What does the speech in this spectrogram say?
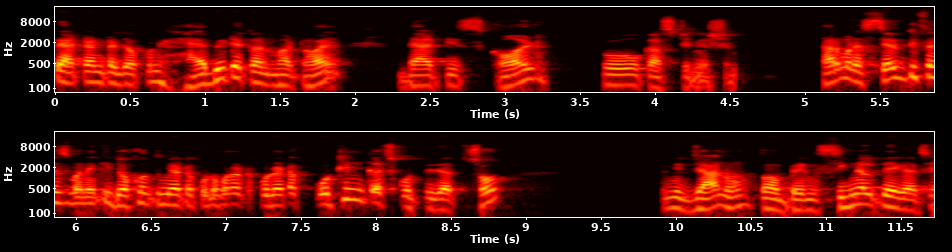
প্যাটার্নটা যখন হ্যাবিটে কনভার্ট হয় দ্যাট ইজ কল্ড প্রোকাস্টিনেশন তার মানে সেলফ ডিফেন্স মানে কি? যখন তুমি একটা কোনো কোনো একটা কোনো একটা কঠিন কাজ করতে যাচ্ছ, তুমি জানো তোমার ব্রেন সিগন্যাল পেয়ে গেছে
